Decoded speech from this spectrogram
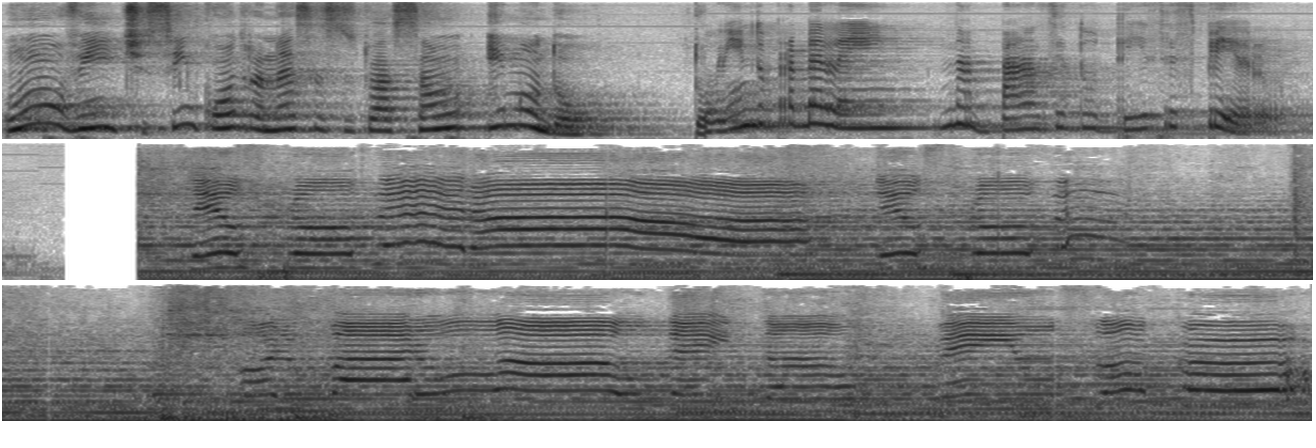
Um ouvinte se encontra nessa situação e mandou Tô indo para Belém, na base do desespero. Deus proverá, Deus proverá. Olho para o alto, então vem um socorro.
